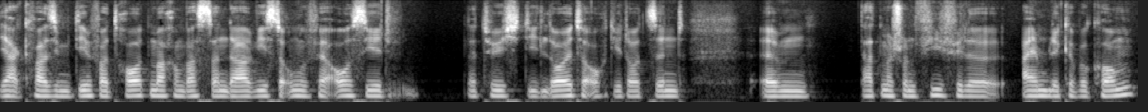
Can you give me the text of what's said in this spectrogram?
ja quasi mit dem vertraut machen, was dann da, wie es da ungefähr aussieht. Natürlich die Leute auch, die dort sind, ähm, da hat man schon viel, viele Einblicke bekommen,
